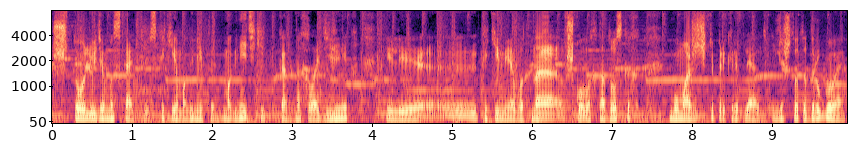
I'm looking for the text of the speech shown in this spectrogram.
что людям искать? То есть какие магниты? Магнитики как на холодильник или э, какими вот на, в школах на досках бумажечки прикрепляют? Или что-то другое?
